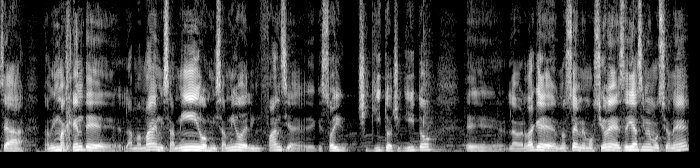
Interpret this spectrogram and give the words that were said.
O sea, la misma gente, la mamá de mis amigos, mis amigos de la infancia, de que soy chiquito, chiquito. eh, la verdad que, no sé, me emocioné. Ese día sí me emocioné.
